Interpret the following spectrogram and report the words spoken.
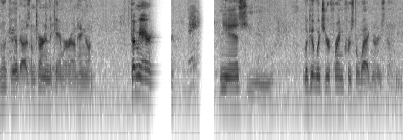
Okay, guys, I'm turning the camera around. Hang on. Come here. Yes, you. Look at what your friend Crystal Wagner has done.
